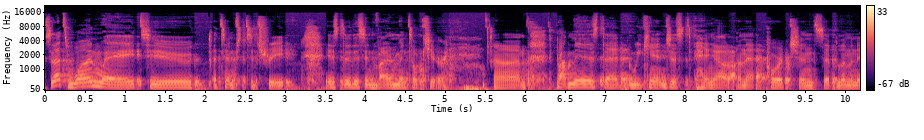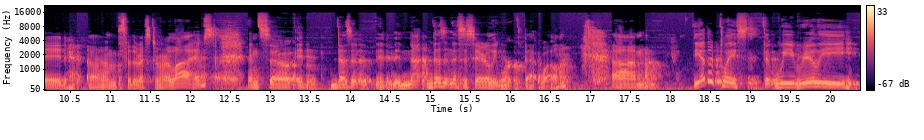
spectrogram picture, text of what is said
So that's one way to attempt to treat is through this environmental cure. Um, the problem is that we can't just hang out on that porch and sip lemonade um, for the rest of our lives, and so it doesn't it, it not doesn't necessarily work that well. Um, the other place that we really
